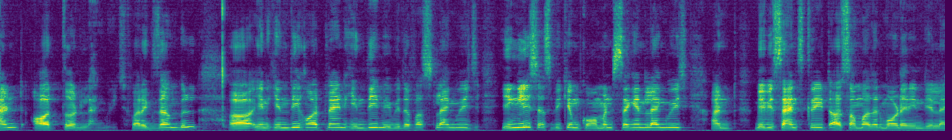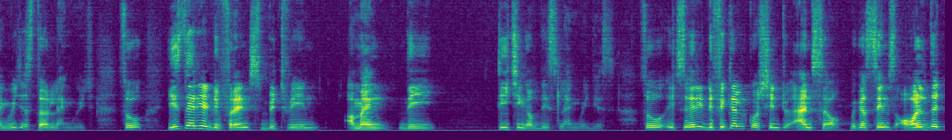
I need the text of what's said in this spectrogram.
and or third language. For example, uh, in Hindi heartland Hindi may be the first language, English has become common second language and maybe Sanskrit or some other modern Indian language is third language. So, is there a difference between among the teaching of these languages? So, it is a very difficult question to answer because since all the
